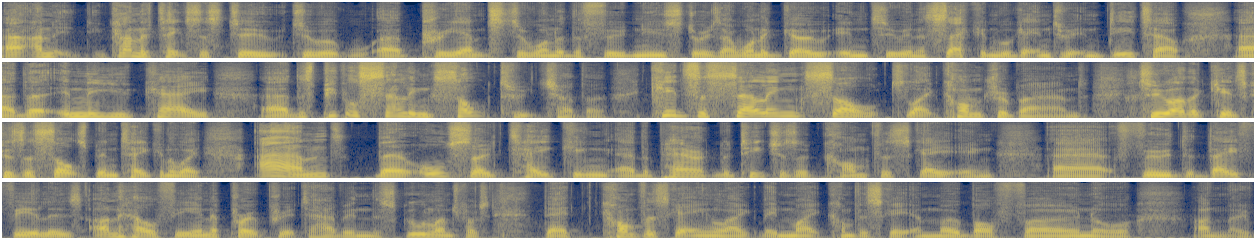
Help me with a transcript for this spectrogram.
Uh, and it kind of takes us to, to uh, preempts to one of the food news stories I want to go into in a second. We'll get into it in detail. Uh, that in the UK, uh, there's people selling salt to each other. Kids are selling salt, like contraband, to other kids because the salt's been taken away. And they're also taking, uh, the parent, the teachers are confiscating uh, food that they feel is unhealthy, inappropriate to have in the school lunchbox. They're confiscating like they might confiscate a mobile phone or, I don't know,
